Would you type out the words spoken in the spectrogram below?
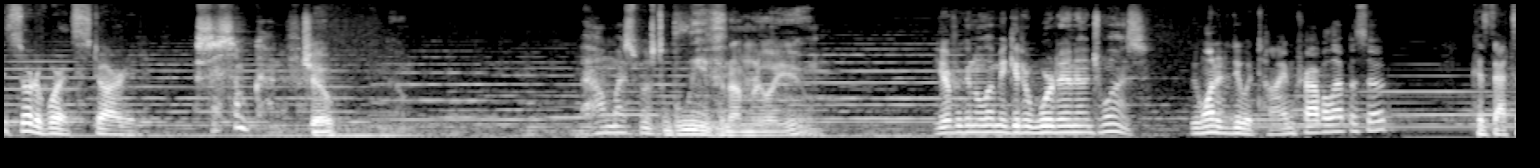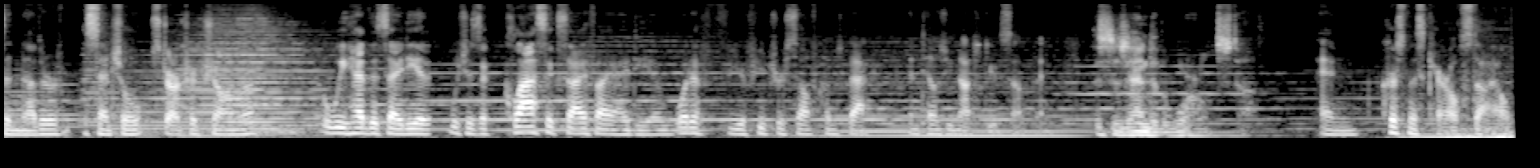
is sort of where it started. Is this some kind of joke? No. How am I supposed to believe that I'm really you? You ever gonna let me get a word in edgewise? We wanted to do a time travel episode because that's another essential Star Trek genre. We had this idea, which is a classic sci-fi idea. What if your future self comes back and tells you not to do something? This is end of the world stuff and Christmas Carol style,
